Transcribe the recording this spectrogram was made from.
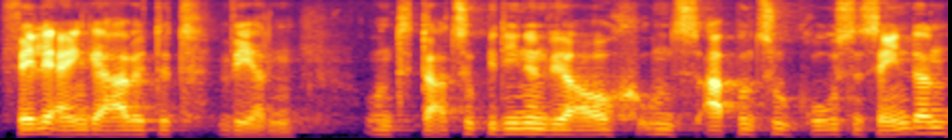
Fälle eingearbeitet werden. Und dazu bedienen wir auch uns ab und zu großen Sendern.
